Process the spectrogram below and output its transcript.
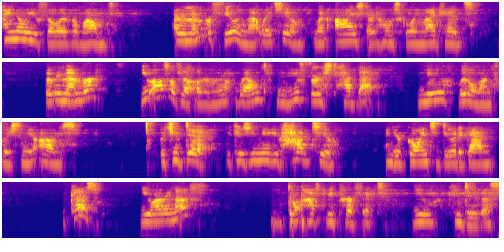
I know you feel overwhelmed. I remember feeling that way too when I started homeschooling my kids. But remember, you also felt overwhelmed when you first had that new little one placed in your arms. But you did it because you knew you had to, and you're going to do it again because you are enough. You don't have to be perfect. You can do this.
